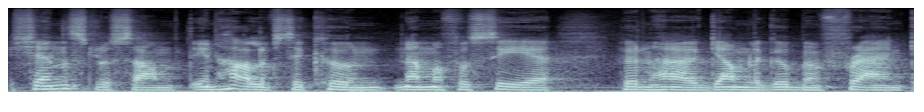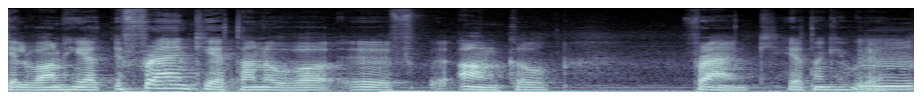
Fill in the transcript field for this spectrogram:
känslosamt i en halv sekund. När man får se hur den här gamla gubben Frank eller vad han heter. Frank heter han nog va? Uh, Uncle. Frank heter han kanske det? Mm.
